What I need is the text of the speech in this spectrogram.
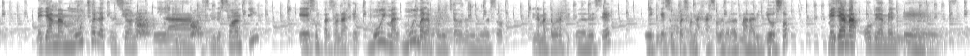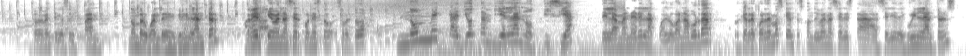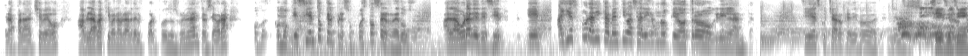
Me llama mucho la atención la cuestión de Swamp Thing, que es un personaje muy mal, muy mal aprovechado en el universo cinematográfico de DC, eh, que es un personajazo, la verdad, maravilloso. Me llama, obviamente, pues, obviamente yo soy fan number one de Green Lantern. A ver qué van a hacer con esto. Sobre todo, no me cayó tan bien la noticia de la manera en la cual lo van a abordar. Porque recordemos que antes cuando iban a hacer esta serie de Green Lanterns, era para HBO, hablaba que iban a hablar del cuerpo de los Green Lanterns. Y ahora como, como que siento que el presupuesto se redujo a la hora de decir, eh, ahí esporádicamente iba a salir uno que otro Green Lantern. Sí, escucharon que dijo Sí, sí, sí.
